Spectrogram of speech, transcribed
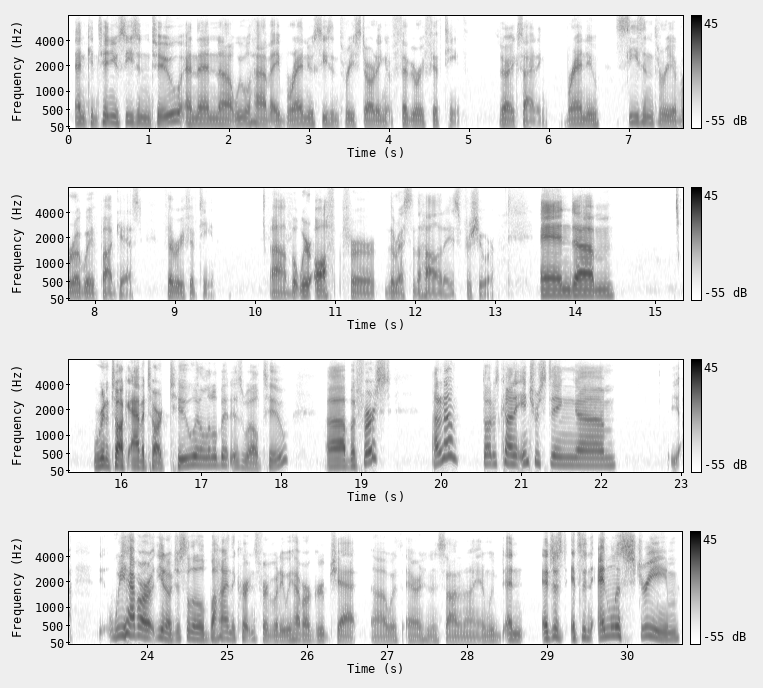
and continue season two, and then uh, we will have a brand new season three starting February 15th. It's very exciting. Brand new season three of Rogue Wave podcast, February 15th. Uh, but we're off for the rest of the holidays for sure. And um, we're going to talk Avatar 2 in a little bit as well, too. Uh, but first, I don't know. Thought it was kind of interesting. Um, yeah, we have our, you know, just a little behind the curtains for everybody. We have our group chat uh, with Aaron and Hassan and I, and we and it just it's an endless stream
